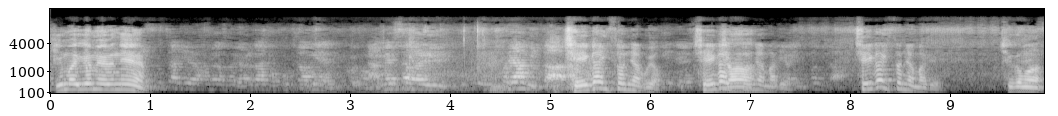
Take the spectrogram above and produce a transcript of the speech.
김의겸 의원님. 술자리를 하면서 열가 적극적인 초래하고 있다. 제가 있었냐고요? 제가 자. 있었냐 말이에요. 제가 있었냐 말이에요. 지금은,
